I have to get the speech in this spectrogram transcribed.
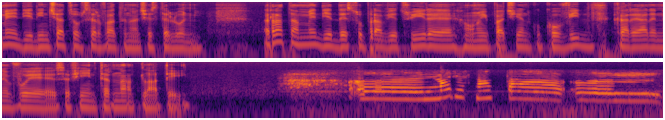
medie, din ce ați observat în aceste luni, rata medie de supraviețuire a unui pacient cu COVID care are nevoie să fie internat la ATI? Uh, Marius, în asta um,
